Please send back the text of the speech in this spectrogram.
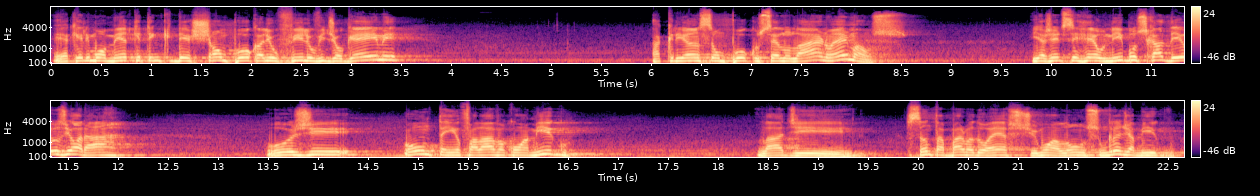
É aquele momento que tem que deixar um pouco ali o filho o videogame, a criança um pouco o celular, não é, irmãos? E a gente se reunir, buscar Deus e orar. Hoje, ontem eu falava com um amigo lá de Santa Bárbara do Oeste, irmão Alonso, um grande amigo,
